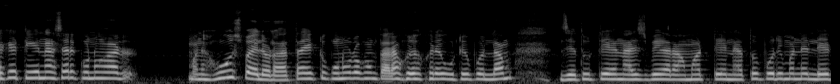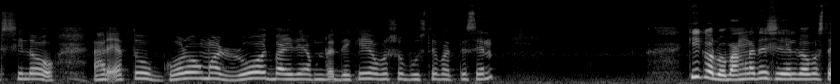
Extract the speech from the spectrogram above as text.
একে ট্রেন আসার কোনো আর মানে হুশ পাইল না। তাই একটু কোনো রকম তাড়াহুড়ো করে উঠে পড়লাম যেহেতু ট্রেন আসবে আর আমার ট্রেন এত পরিমাণে লেট ছিল আর এত গরম আর রোদ বাইরে আপনারা দেখেই অবশ্য বুঝতে পারতেছেন। কি করব? বাংলাদেশ রেল ব্যবস্থা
